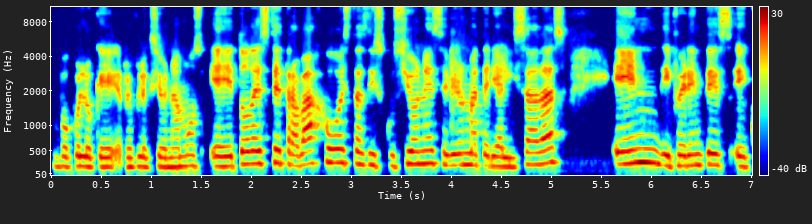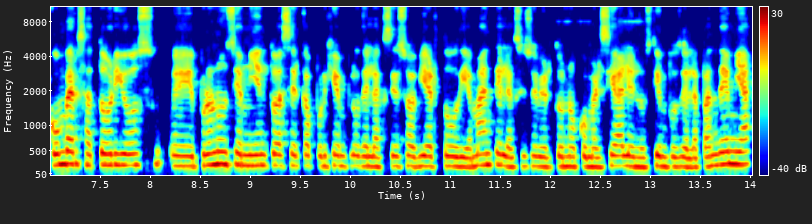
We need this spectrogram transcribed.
un poco lo que reflexionamos. Eh, todo este trabajo, estas discusiones se vieron materializadas en diferentes eh, conversatorios, pronunciamiento acerca, por ejemplo, del acceso abierto diamante, el acceso abierto no comercial en los tiempos de la pandemia,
